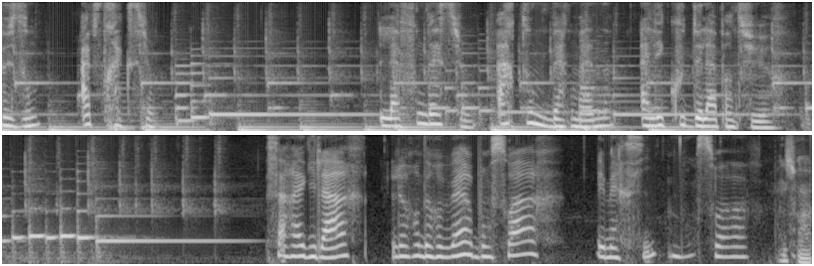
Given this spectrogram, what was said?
Faisons abstraction. La Fondation Artung Bergman à l'écoute de la peinture. Sarah Aguilar, Laurent de Robert, bonsoir et merci. Bonsoir. Bonsoir.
